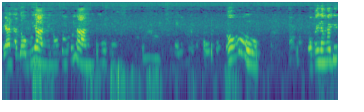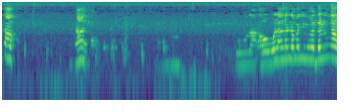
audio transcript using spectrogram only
Ayan, adobo yan. Minuto ko yan. Oo. Okay lang kayo dito? Ha? Wala, oh, wala nang laman yung mga galon nyo.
